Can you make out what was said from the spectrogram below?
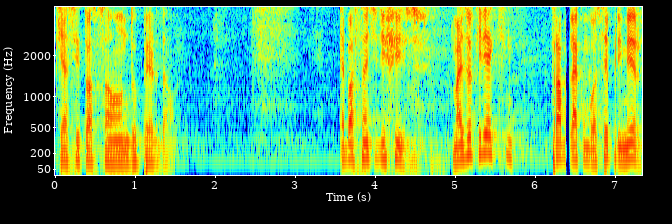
que é a situação do perdão. É bastante difícil, mas eu queria trabalhar com você primeiro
